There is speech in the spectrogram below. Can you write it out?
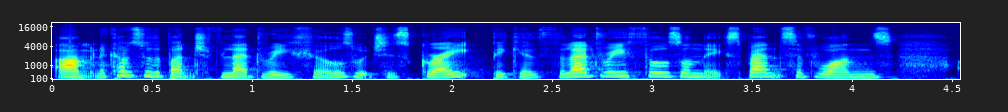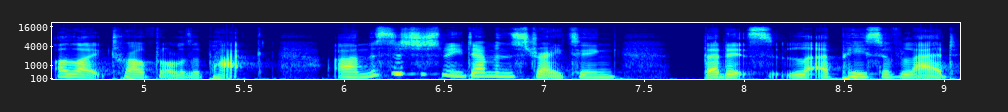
um, and it comes with a bunch of lead refills, which is great because the lead refills on the expensive ones are like $12 a pack. Um, this is just me demonstrating that it's a piece of lead.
